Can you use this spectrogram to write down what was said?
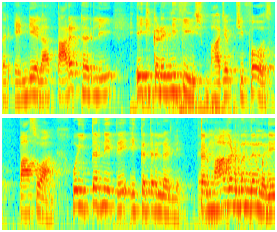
तर एन डी एला तारक ठरली. एकीकडे नितीश भाजपची फौज. पासवान व इतर नेते एकत्र लढले. तर महागठबंधनमध्ये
